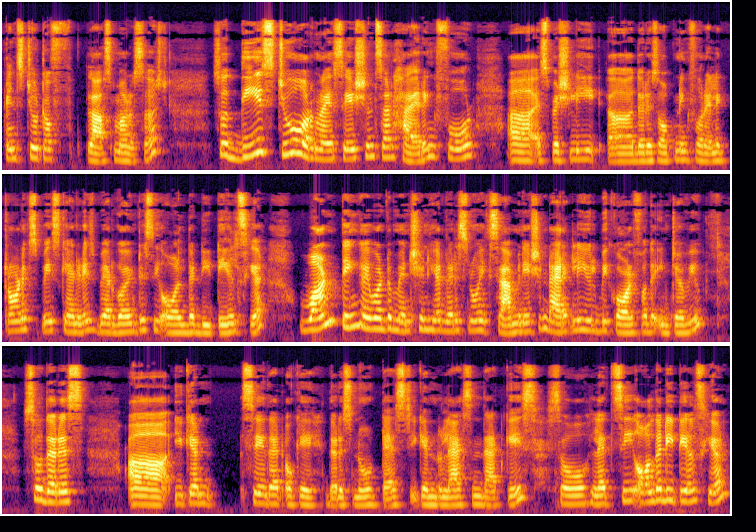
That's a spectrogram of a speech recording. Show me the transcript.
Institute of Plasma Research. So these two organizations are hiring for, uh, especially uh, there is opening for electronics based candidates. We are going to see all the details here. One thing I want to mention here, there is no examination. Directly you'll be called for the interview. So there is, uh, you can say that, okay, there is no test. You can relax in that case. So let's see all the details here.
